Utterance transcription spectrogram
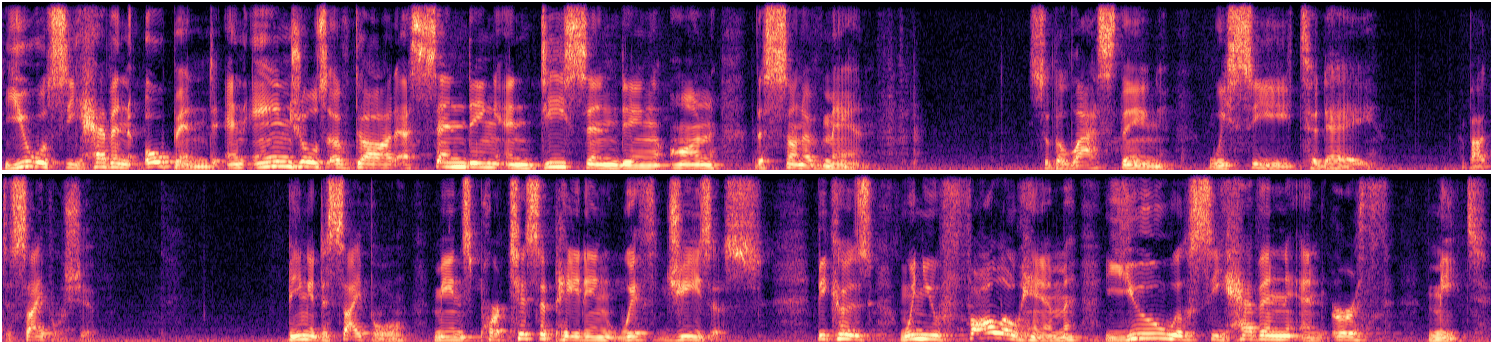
you will see heaven opened and angels of God ascending and descending on the Son of Man. So, the last thing we see today about discipleship being a disciple means participating with Jesus. Because when you follow him, you will see heaven and earth meet.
